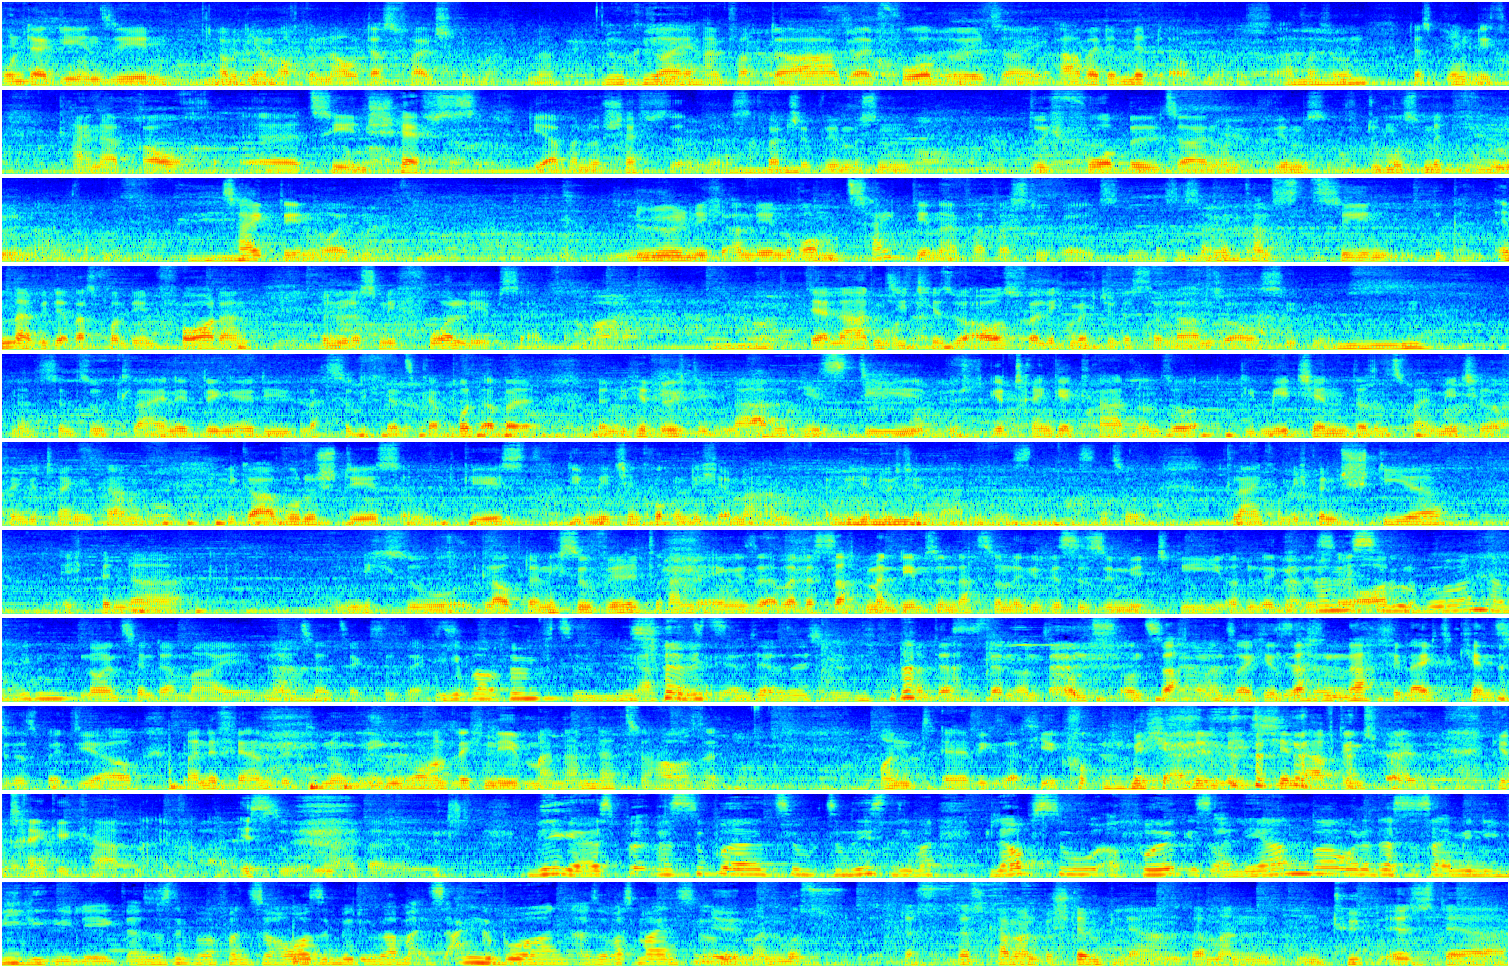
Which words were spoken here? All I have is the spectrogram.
untergehen sehen, aber die haben auch genau das falsch gemacht. Ne? Okay. Sei einfach da, sei Vorbild, sei, arbeite mit auch. Ne? Das ist einfach mhm. so, das bringt nichts. Keiner braucht äh, zehn Chefs, die einfach nur Chefs sind. Ne? Das ist Quatsch. Wir müssen durch Vorbild sein und wir müssen, du musst mitwühlen einfach. Ne? Zeig den Leuten. Nöhl nicht an den rum. Zeig denen einfach, was du willst. Ne? Das ist du kannst zehn, du kannst immer wieder was von denen fordern, wenn du das nicht vorlebst einfach. Der Laden sieht hier so aus, weil ich möchte, dass der Laden so aussieht. Ne? Mhm. Das sind so kleine Dinge, die lachst du dich jetzt kaputt. Aber wenn du hier durch den Laden gehst, die Getränkekarten und so, die Mädchen, da sind zwei Mädchen auf den Getränkekarten, egal wo du stehst und gehst, die Mädchen gucken dich immer an, wenn du hier durch den Laden gehst. Das sind so Kleinkommen. Ich bin Stier, ich bin da nicht so, glaubt da nicht so wild dran, irgendwie, aber das sagt man dem so nach, so eine gewisse Symmetrie und eine gewisse Wann bist Ordnung. Du geboren? 19. Mai 1966. Ich war 15, das ja, war witzig, ja, ja, sehr schön. Und das ist dann, uns, uns, uns sagt man solche Sachen nach, vielleicht kennst du das bei dir auch. Meine Fernbedienungen liegen ordentlich nebeneinander zu Hause. Und äh, wie gesagt, hier gucken mich alle Mädchen auf den Getränkekarten einfach an. Ist so, ne? Einfach, Mega, das passt super zum, zum nächsten Thema. Glaubst du, Erfolg ist erlernbar oder dass es einem in die Wiege gelegt? Also das nimmt man von zu Hause mit oder ist angeboren? Also was meinst du? Nö, man muss, das, das kann man bestimmt lernen. Wenn man ein Typ ist, der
